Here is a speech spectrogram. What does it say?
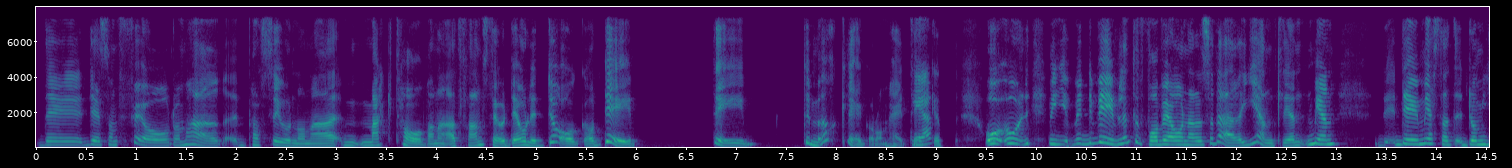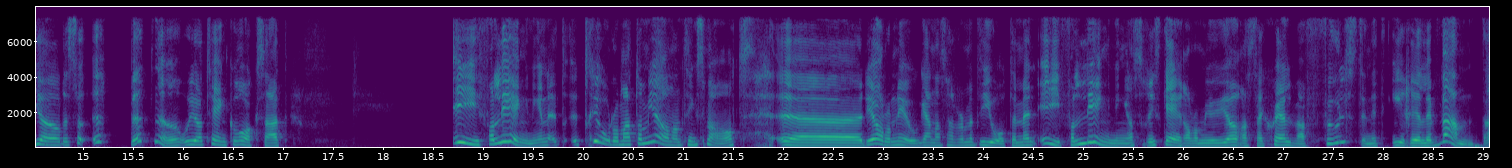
Det, det som får de här personerna, makthavarna att framstå i dålig dager, det, det, det mörklägger de helt Ja. enkelt. Och, och, vi, är väl inte förvånade sådär egentligen men det är mest att de gör det så öppet nu och jag tänker också att i förlängningen, tror de att de gör någonting smart? Eh, det gör de nog, annars hade de inte gjort det. Men i förlängningen så riskerar de ju att göra sig själva fullständigt irrelevanta.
